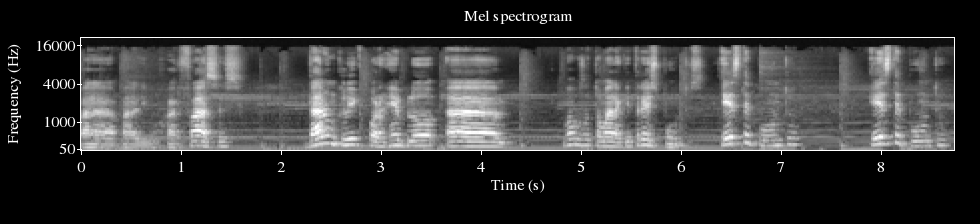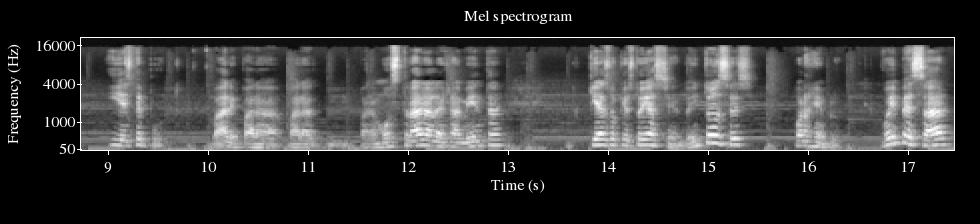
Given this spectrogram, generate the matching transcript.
para, dibujar fases, dar un clic, por ejemplo, vamos a tomar aquí tres puntos. Este punto, este punto y este punto, ¿vale? Para, para, para mostrar a la herramienta qué es lo que estoy haciendo. Entonces, por ejemplo, voy a empezar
